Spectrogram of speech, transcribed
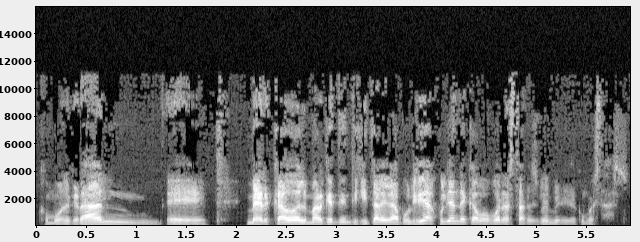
como el gran eh, mercado del marketing digital y la publicidad. Julián de Cabo, buenas tardes, bienvenido, ¿cómo estás?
